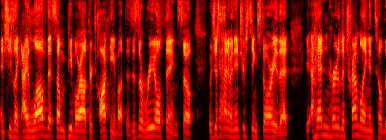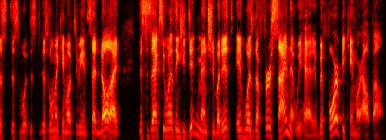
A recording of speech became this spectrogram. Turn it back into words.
And she's like, I love that some people are out there talking about this. This is a real thing. So it was just yeah. kind of an interesting story that I hadn't heard of the trembling until this this this, this woman came up to me and said, "No, I." This is actually one of the things you didn't mention, but it it was the first sign that we had before it became more outbound.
